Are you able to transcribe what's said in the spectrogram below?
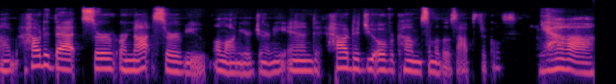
um, how did that serve or not serve you along your journey? And how did you overcome some of those obstacles? Yeah.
